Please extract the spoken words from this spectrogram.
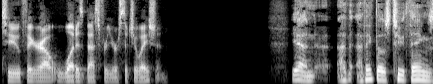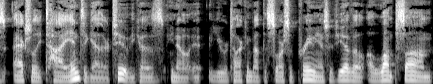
to figure out what is best for your situation. Yeah, and I, th- I, think those two things actually tie in together too, because you know it, you were talking about the source of premium. So if you have a, a, lump sum,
